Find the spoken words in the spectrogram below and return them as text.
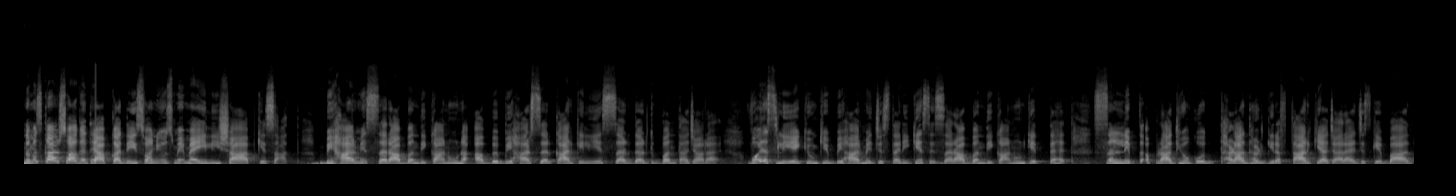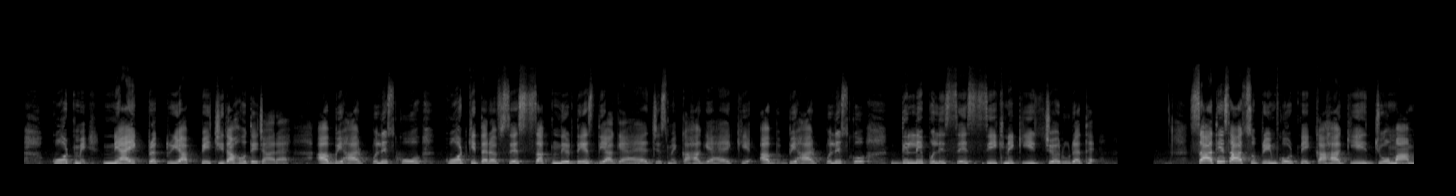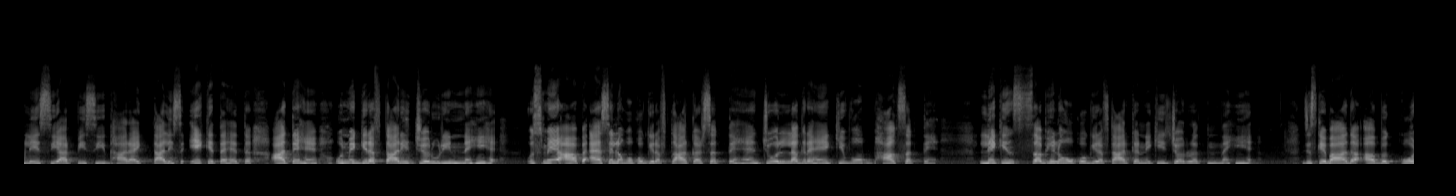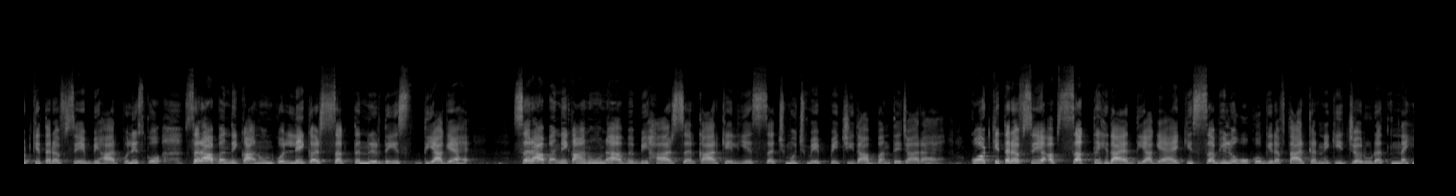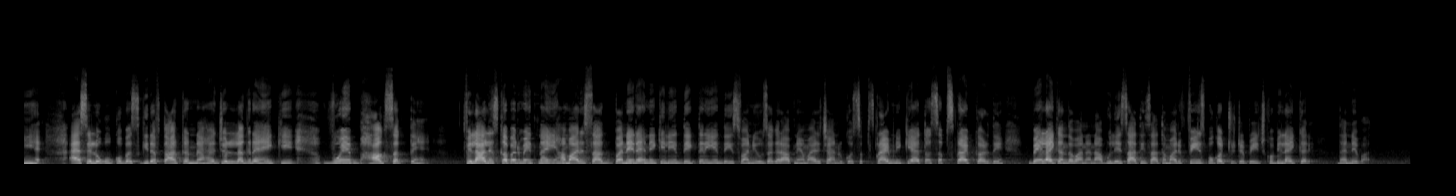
नमस्कार स्वागत है आपका देशवा न्यूज़ में। मैं इलीशा आपके साथ। बिहार में शराबबंदी कानून अब बिहार सरकार के लिए सरदर्द बनता जा रहा है। वो इसलिए क्योंकि बिहार में जिस तरीके से शराबबंदी कानून के तहत संलिप्त अपराधियों को धड़ाधड़ गिरफ़्तार किया जा रहा है, जिसके बाद कोर्ट में न्यायिक प्रक्रिया पेचीदा होते जा रहा है। अब बिहार पुलिस को कोर्ट की तरफ़ से सख्त निर्देश दिया गया है, जिसमें कहा गया है कि अब बिहार पुलिस को दिल्ली पुलिस से सीखने की ज़रूरत है। साथ ही साथ सुप्रीम कोर्ट ने कहा कि जो मामले सीआरपीसी धारा इकतालीस ए के तहत आते हैं, उनमें गिरफ्तारी ज़रूरी नहीं है। उसमें आप ऐसे लोगों को गिरफ़्तार कर सकते हैं जो लग रहे हैं कि वो भाग सकते हैं, लेकिन सभी लोगों को गिरफ़्तार करने की ज़रूरत नहीं है। जिसके बाद अब कोर्ट की तरफ़ से बिहार पुलिस को शराबबंदी कानून को लेकर सख्त निर्देश दिया गया है। शराबबंदी कानून अब बिहार सरकार के लिए सचमुच में पेचीदा बनते जा रहा है। कोर्ट की तरफ़ से अब सख्त हिदायत दिया गया है कि सभी लोगों को गिरफ़्तार करने की ज़रूरत नहीं है। ऐसे लोगों को बस गिरफ़्तार करना है, जो लग रहे हैं कि वो भाग सकते हैं। फ़िलहाल इस खबर में इतना ही। हमारे साथ बने रहने के लिए देखते रहिए देशवा न्यूज़। अगर आपने हमारे चैनल को सब्सक्राइब नहीं किया है तो सब्सक्राइब कर दें। बेल आइकन दबाना ना भूलें। साथ ही साथ हमारे फेसबुक और ट्विटर पेज को भी लाइक करें। धन्यवाद।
